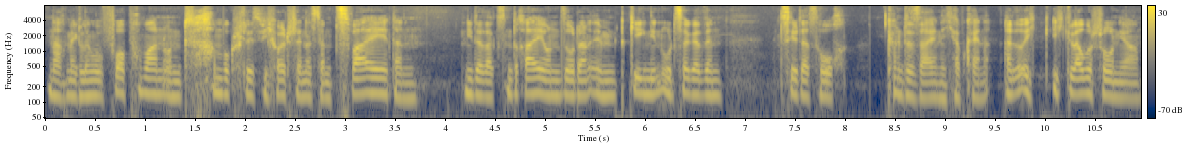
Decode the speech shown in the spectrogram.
nach Mecklenburg-Vorpommern und Hamburg-Schleswig-Holstein ist dann 2, dann Niedersachsen 3 und so dann eben gegen den Uhrzeigersinn zählt das hoch. Könnte sein, ich habe keine. Also ich, ich glaube schon, ja.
